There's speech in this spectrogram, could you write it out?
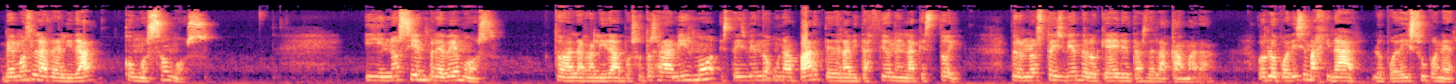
Vemos la realidad como somos. Y no siempre vemos toda la realidad. Vosotros ahora mismo estáis viendo una parte de la habitación en la que estoy, pero no estáis viendo lo que hay detrás de la cámara. Os lo podéis imaginar, lo podéis suponer,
